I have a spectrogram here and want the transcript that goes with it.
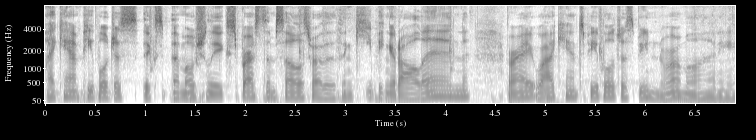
why can't people just ex emotionally express themselves rather than keeping it all in right? Why can't people just be normal honey?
